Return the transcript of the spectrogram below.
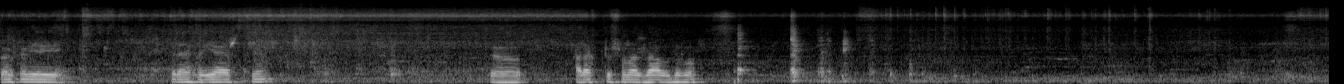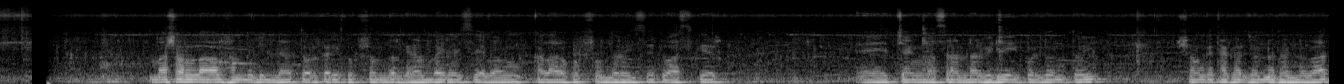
তরকারি প্রায় হয়ে আসছে। তো আর একটু সময় জাল দেবো। মাশাল্লাহ আলহামদুলিল্লাহ, তরকারি খুব সুন্দর গ্রান বাইর হয়েছে এবং কালারও খুব সুন্দর হয়েছে। তো আজকের চ্যাং মাছ রান্নার ভিডিও এই পর্যন্তই। সঙ্গে থাকার জন্য ধন্যবাদ।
